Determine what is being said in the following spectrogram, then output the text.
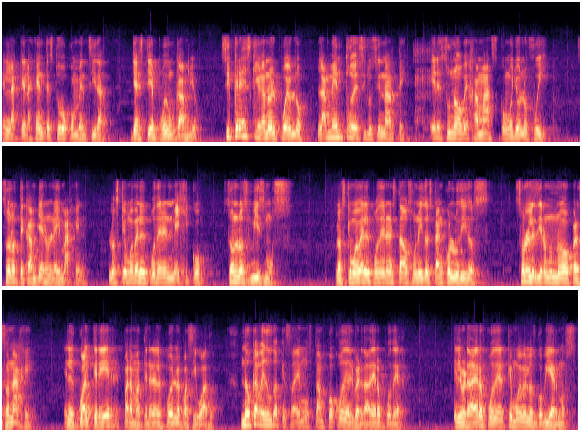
en la que la gente estuvo convencida. Ya es tiempo de un cambio. Si crees que ganó el pueblo, lamento desilusionarte. Eres una oveja más como yo lo fui. Solo te cambiaron la imagen. Los que mueven el poder en México son los mismos. Los que mueven el poder en Estados Unidos están coludidos. Solo les dieron un nuevo personaje en el cual creer para mantener al pueblo apaciguado. No cabe duda que sabemos tan poco del verdadero poder. El verdadero poder que mueve los gobiernos.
